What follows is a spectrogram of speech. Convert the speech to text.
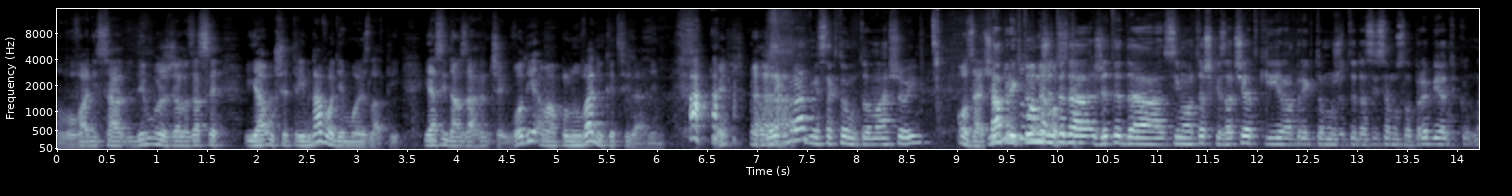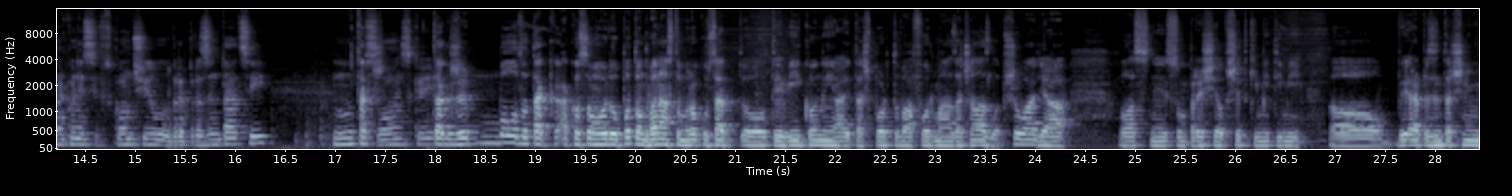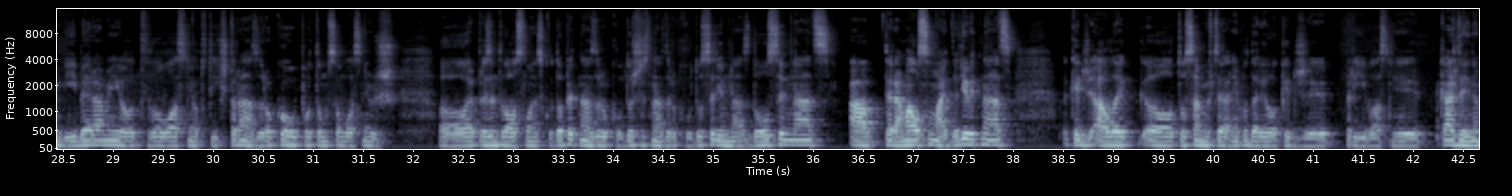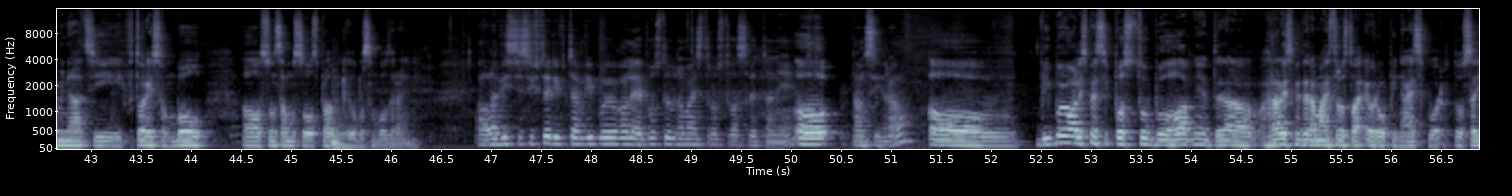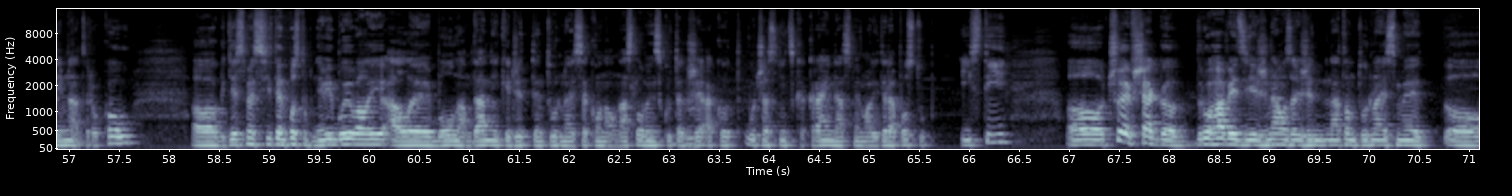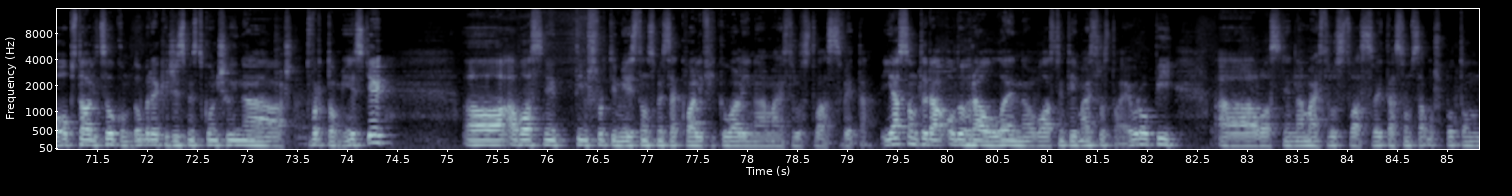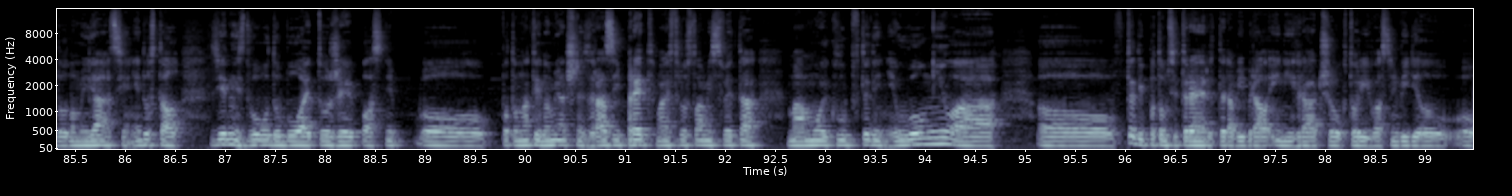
No vo vani sa nemôžeš, ale zase ja ušetrím na vode, môj zlatý. Ja si dám zahrnček vody a mám plnú vaňu, keď si dánem. Vráťme sa k tomu Tomášovi. Ozaj, Napriek tomu, že teda, že teda si mal ťažké začiatky, napriek tomu, že teda si sa musel prebíjať, ko- nakoniec si skončil v reprezentácii No, tak, slovenskej. takže bolo to tak, ako som hovoril, po tom 12. roku sa to, tie výkony, aj tá športová forma začala zlepšovať a vlastne som prešiel všetkými tými uh, reprezentačnými výberami od, vlastne od tých 14 rokov, potom som vlastne už uh, reprezentoval Slovensko do 15 rokov, do 16 rokov, do 17, do 18 a teda mal som aj do 19, keďže, ale uh, to sa mi už teda nepodarilo, keďže pri vlastne každej nominácii, v ktorej som bol, som sa musel ospravedlniť, lebo som bol zranený. Ale vy ste si vtedy tam vybojovali aj postup do majstrovstva sveta, nie? O, Tam si hral? o, vybojovali sme si postup, hlavne teda, hrali sme teda majstrovstvá Európy najskôr, do 17 rokov, o, kde sme si ten postup nevybojovali, ale bol nám daný, keďže ten turnaj sa konal na Slovensku, takže ako účastnícka krajina sme mali teda postup istý. Čo je však druhá vec je, že naozaj, že na tom turnaji sme obstáli celkom dobre, keďže sme skončili na štvrtom mieste. A vlastne tým štvrtým miestom sme sa kvalifikovali na majstrovstvá sveta. Ja som teda odohral len vlastne tie majstrovstvá Európy a vlastne na majstrovstvá sveta som sa už potom do nominácie nedostal. Z jedným z dôvodov bolo aj to, že vlastne o, potom na tie nominačné zrazy pred majstrovstvami sveta ma môj klub vtedy neuvoľnil a vtedy potom si tréner teda vybral iných hráčov, ktorých vlastne videl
